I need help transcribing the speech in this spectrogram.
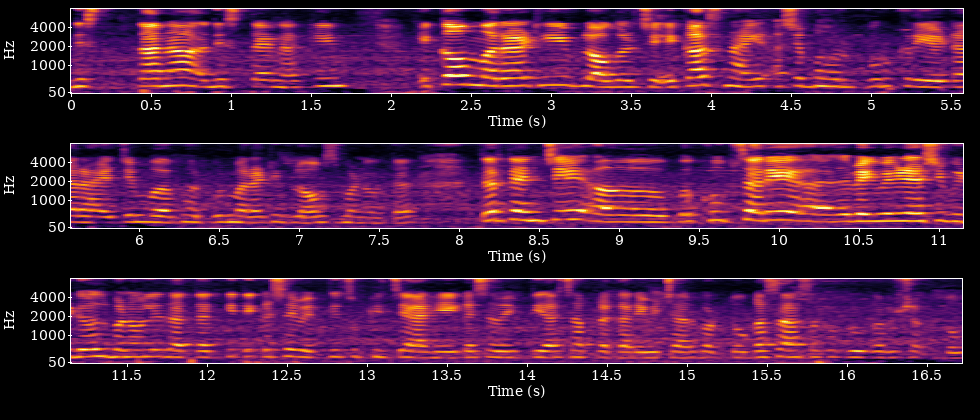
दिसताना दिसतंय ना की एक मराठी ब्लॉगरचे एकाच नाही असे भरपूर क्रिएटर आहेत जे म भरपूर मराठी ब्लॉग्स बनवतात. तर त्यांचे खूप सारे वेगवेगळे असे व्हिडिओज बनवले जातात की ते कसे व्यक्ती चुकीचे आहे कसा व्यक्ती अशा प्रकारे विचार करतो कसा असं करू करू शकतो.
